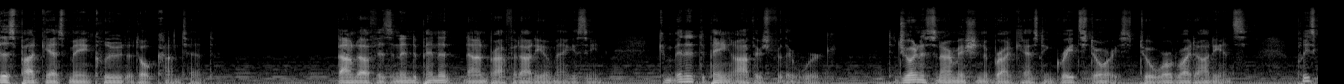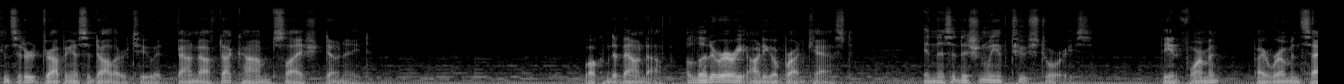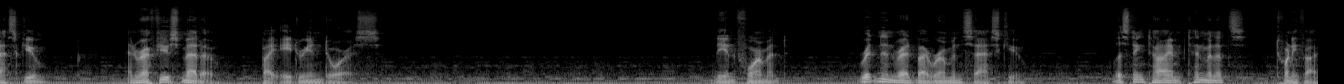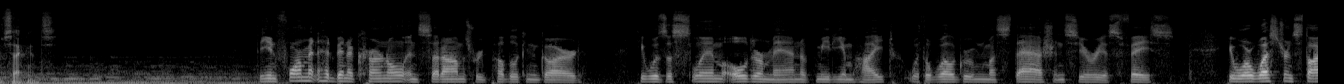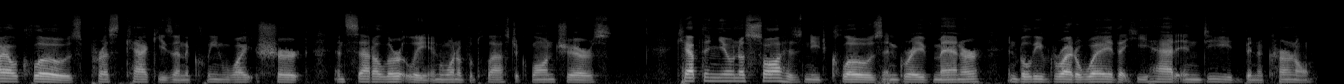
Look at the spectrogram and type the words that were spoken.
This podcast may include adult content. Bound Off is an independent, nonprofit audio magazine committed to paying authors for their work. To join us in our mission of broadcasting great stories to a worldwide audience, please consider dropping us a dollar or two at boundoff.com/donate. Welcome to Bound Off, a literary audio broadcast. In this edition, we have two stories: "The Informant" by Roman Skaskiw and "Refuse Meadow" by Adrian Dorris. The Informant, written and read by Roman Skaskiw. Listening time 10 minutes 25 seconds. The informant had been a colonel in Saddam's Republican Guard. He was a slim, older man of medium height, with a well groomed mustache and serious face. He wore Western style clothes, pressed khakis, and a clean white shirt, and sat alertly in one of the plastic lawn chairs. Captain Yona saw his neat clothes and grave manner, and believed right away that he had indeed been a colonel.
